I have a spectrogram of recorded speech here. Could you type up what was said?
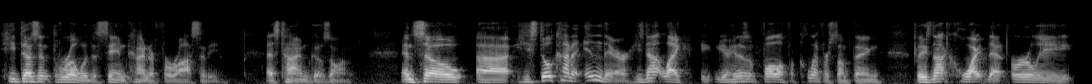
he doesn't throw with the same kind of ferocity as time goes on. And so uh, he's still kind of in there. He's not like you know he doesn't fall off a cliff or something, but he's not quite that early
